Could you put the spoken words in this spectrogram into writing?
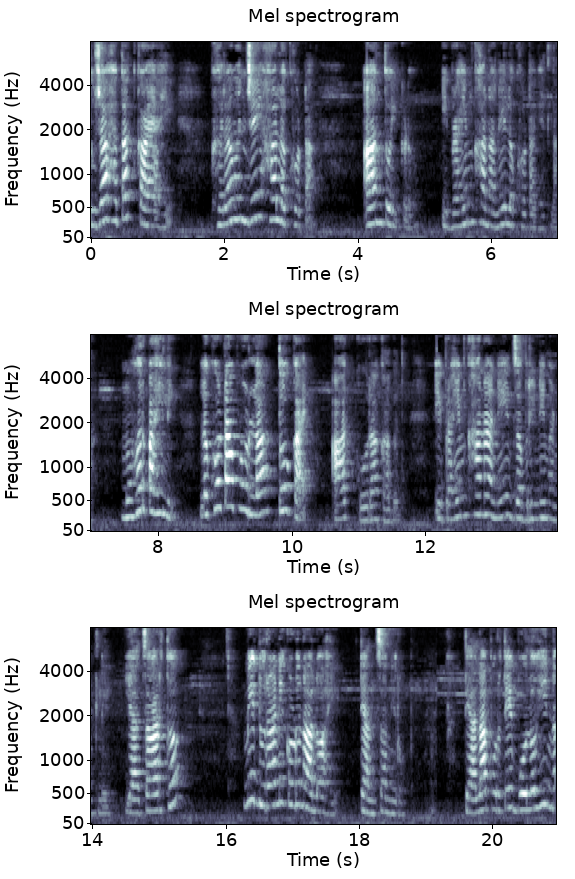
तुझ्या हातात काय आहे? खरं म्हणजे हा लखोटा. आण तो इकडं. इब्राहिम खानाने लखोटा घेतला. मोहर पाहिली. लखोटा फोडला. तो काय? आत कोरा कागद. इब्राहिम खानाने जबरीने म्हटले याचा अर्थ मी दुराणीकडून आलो आहे त्यांचा निरोप. त्याला पुरते बोलोही न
